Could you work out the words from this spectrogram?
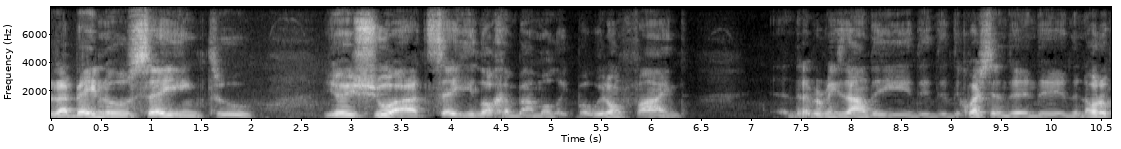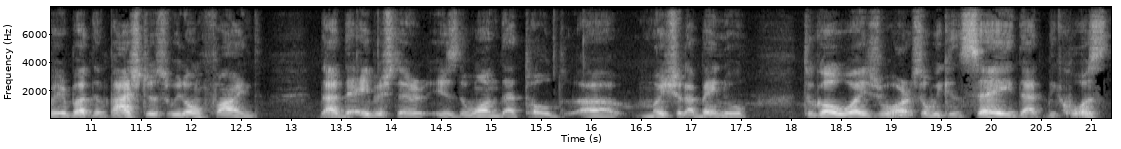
Rabbeinu saying to Yehoshua, "Say hilochem ba'amolik," but we don't find. The Rebbe brings down the, the, the, the question in the, in the in the note over here, but in Pashtus we don't find that the Abishter is the one that told uh, Moshe Rabbeinu to go wage war. So we can say that because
